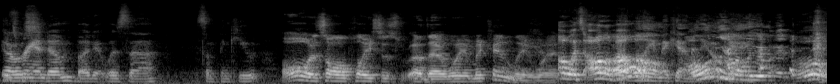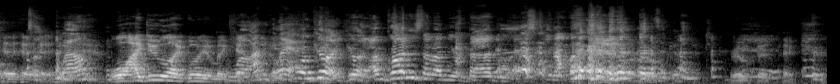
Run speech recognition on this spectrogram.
It was was- random, but it was uh, something cute. Oh, it's all places uh, that William McKinley went. Oh, it's all about Oh, William McKinley. Only okay. William. Oh. Well, well, I do like William McKinley. well, I'm glad. Well, good, good. I'm glad he's not on your bad list. You Yeah, know? real good, real good picture.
